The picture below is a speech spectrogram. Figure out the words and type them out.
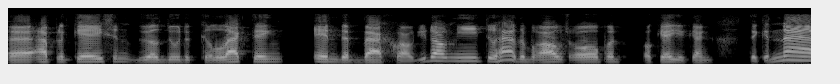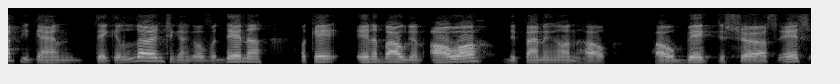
uh, application will do the collecting in the background. You don't need to have the browser open. Okay, you can take a nap, you can take a lunch, you can go for dinner. Okay, in about an hour, depending on how how big the search is,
